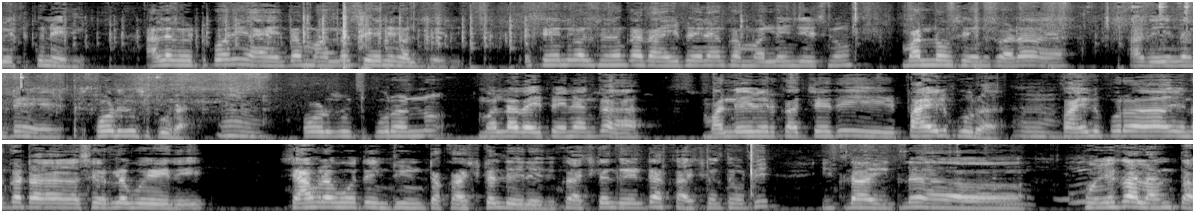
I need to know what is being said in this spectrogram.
పెట్టుకునేది. అలా పెట్టుకొని ఆయన మళ్ళీ చేను కలిసేది. చేను కలిసినాక అది అయిపోయినాక మళ్ళీ ఏం చేసినాం? మళ్ళీ చేను కాడ అదేంటంటే కోడి జుట్టు కూర. కోడి జుట్టు కూరను మళ్ళీ అది అయిపోయినాక మళ్ళీ వెనక వచ్చేది? పాయల కూర. పాయల కూర వెనకట చెరలో పోయేది. చేపల పోతే ఇంత ఇంత కసికలు తేలేది. కసికలు తేలితే ఆ కసికలతోటి ఇట్లా ఇట్లా కొయ్యకాలంతా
